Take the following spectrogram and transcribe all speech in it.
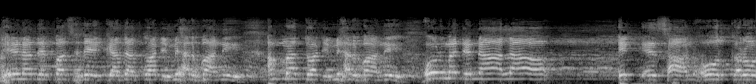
بھیڑا دے پاس دے کیا دا توڑی مہربانی، اما توڑی مہربانی۔ اور میں دے نالا ایک احسان اور کرو۔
